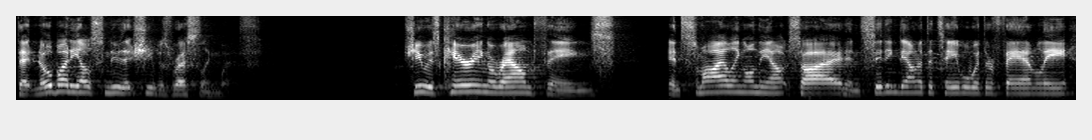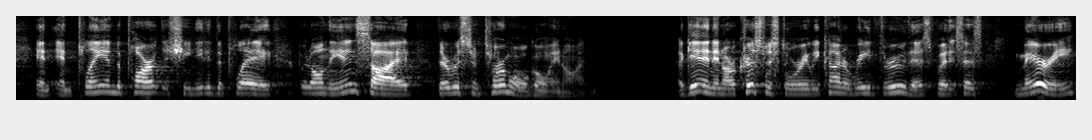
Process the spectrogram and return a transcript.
that nobody else knew that she was wrestling with. She was carrying around things and smiling on the outside and sitting down at the table with her family and, and playing the part that she needed to play. But on the inside, there was some turmoil going on. Again, in our Christmas story, we kind of read through this, but it says Mary,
